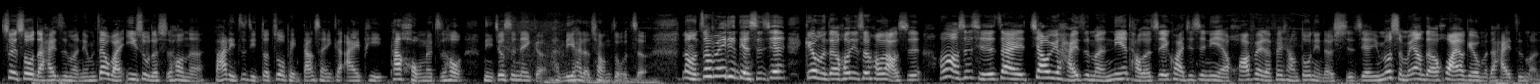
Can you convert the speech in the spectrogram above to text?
所以，所有的孩子们，你们在玩艺术的时候呢，把你自己的作品当成一个 IP，它红了之后，你就是那个很厉害的创作者。那我们最后一点点时间给我们的侯启春侯老师。侯老师，其实，在教育孩子们捏陶的这一块，其实你也花费了非常多年的时间。有没有什么样的话要给我们的孩子们？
